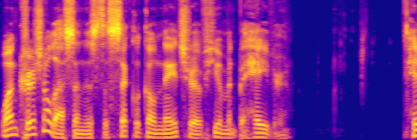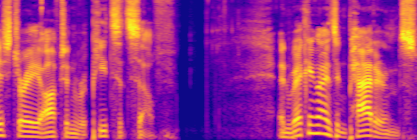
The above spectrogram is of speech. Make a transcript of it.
One crucial lesson is the cyclical nature of human behavior. History often repeats itself, and recognizing patterns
